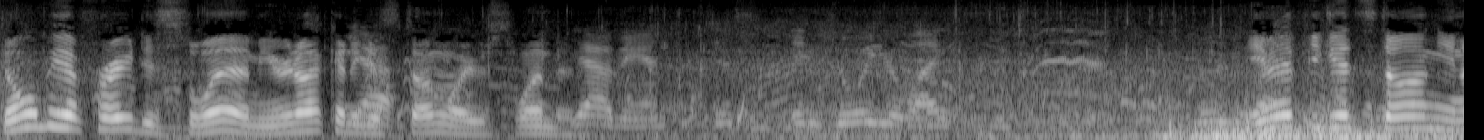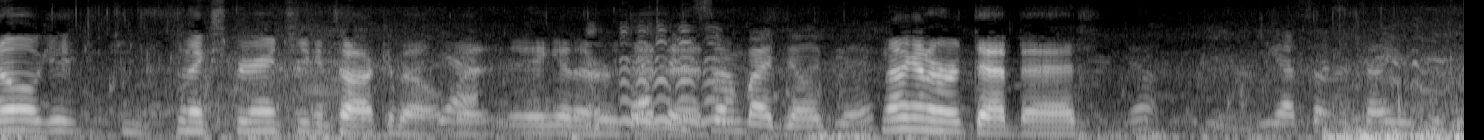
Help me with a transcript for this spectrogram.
don't be afraid to swim. You're not going to Yeah. get stung while you're swimming. Yeah, man. Just enjoy your life. Even if you get stung, you know, it's an experience you can talk about, Yeah. but it ain't going to hurt that bad. stung by jellyfish. Not going to hurt that bad. Yeah. You got something to tell your people?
